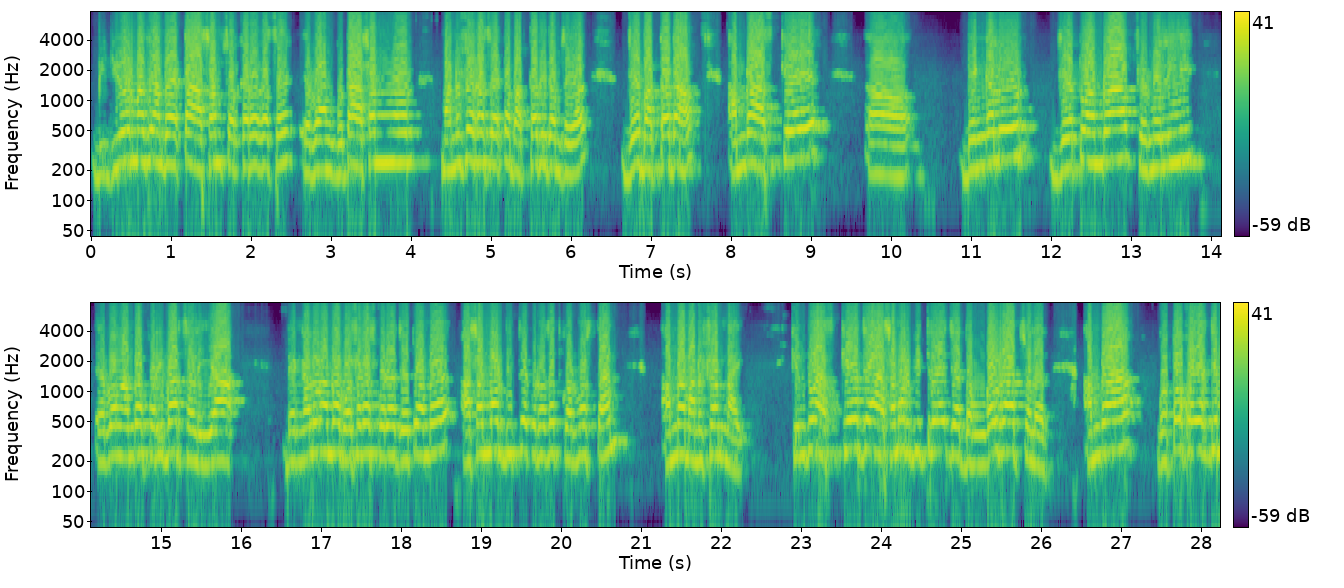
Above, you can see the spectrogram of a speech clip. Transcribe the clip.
ভিডিওর মাঝে আমরা একটা আসাম সরকারের কাছে এবং গোটা আসামের মানুষের কাছে একটা বার্তা দিতাম চাই যে বার্তাটা আমরা আজকে আহ, বেঙ্গালুর যেহেতু আমরা ফ্যামিলি এবং আমরা পরিবার চালিয়া বেঙ্গালুর আমরা বসবাস করে, যেহেতু আমরা আসামের ভিতরে কোনো জাত কর্মস্থান আমরা মানুষের নাই। কিন্তু আজকে যে আসামের ভিতরে যে দঙ্গল রাজ চলে, আমরা গত কয়েকদিন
